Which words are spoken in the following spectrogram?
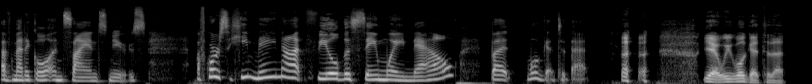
of medical and science news. Of course, he may not feel the same way now, but we'll get to that. yeah, we will get to that.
